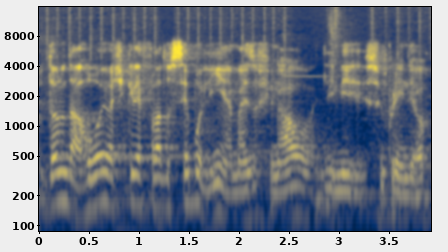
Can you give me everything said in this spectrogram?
O dono da rua, eu achei que ele ia falar do Cebolinha, mas no final ele me surpreendeu.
